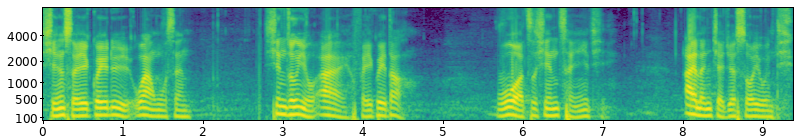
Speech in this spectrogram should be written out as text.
形随规律万物生。心中有爱回归道，无我之心成一体，爱能解决所有问题。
